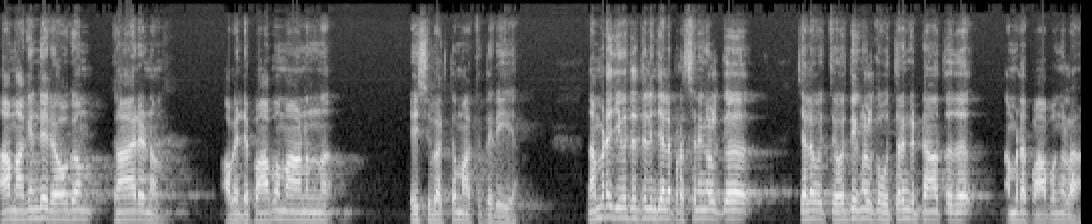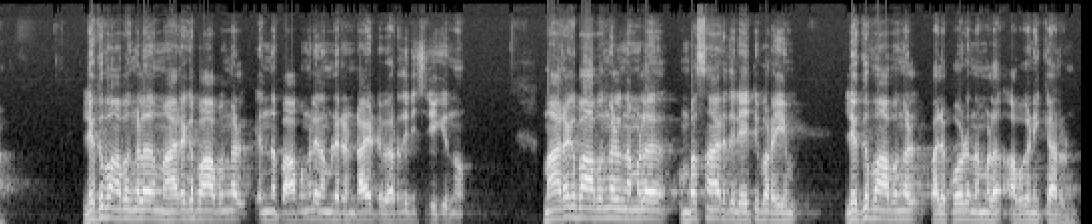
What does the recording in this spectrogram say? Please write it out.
ആ മകന്റെ രോഗം കാരണം അവന്റെ പാപമാണെന്ന് യേശു വ്യക്തമാക്കി തരിക നമ്മുടെ ജീവിതത്തിലും ചില പ്രശ്നങ്ങൾക്ക് ചില ചോദ്യങ്ങൾക്ക് ഉത്തരം കിട്ടാത്തത് നമ്മുടെ പാപങ്ങളാണ്. ലഘുപാപങ്ങൾ മാരകപാപങ്ങൾ എന്ന പാപങ്ങളെ നമ്മൾ രണ്ടായിട്ട് വേർതിരിച്ചിരിക്കുന്നു. മാരകപാപങ്ങൾ നമ്മൾ കുംഭസാരത്തിൽ ഏറ്റുപറയും. ലഘുപാപങ്ങൾ പലപ്പോഴും നമ്മൾ അവഗണിക്കാറുണ്ട്.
